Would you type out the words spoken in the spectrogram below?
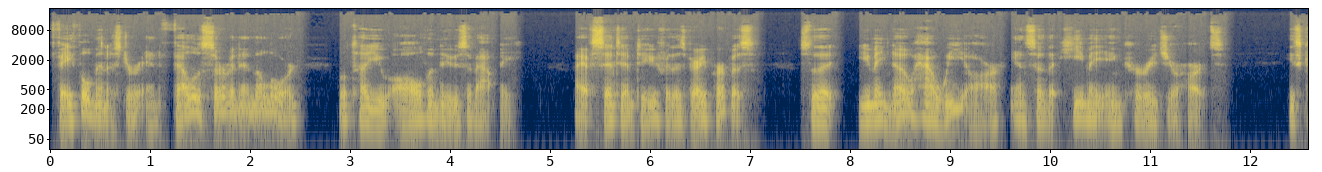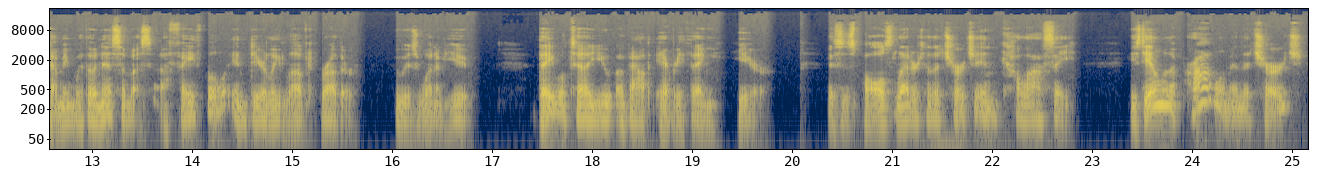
faithful minister, and fellow servant in the Lord, will tell you all the news about me. I have sent him to you for this very purpose, so that you may know how we are, and so that he may encourage your hearts. He's coming with Onesimus, a faithful and dearly loved brother, who is one of you. They will tell you about everything here. This is Paul's letter to the church in Colossae. He's dealing with a problem in the church,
